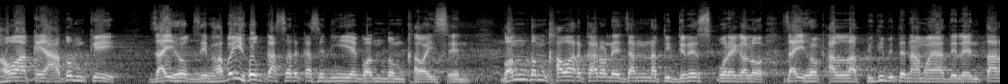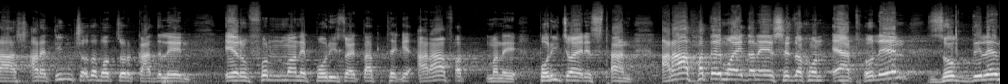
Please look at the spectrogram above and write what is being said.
হাওয়াকে, আদমকে যাই হোক, যেভাবেই হোক গাছের কাছে নিয়ে গন্দম খাওয়াইছেন। গন্দম খাওয়ার কারণে জান্নাতি ড্রেস পরে গেল। যাই হোক, আল্লাহ পৃথিবীতে নামায়া দিলেন, তারা সাড়ে তিনশত বছর কাঁদলেন। এর ফোন মানে পরিচয়, তার থেকে আরাফাত মানে পরিচয়ের স্থান। আরাফাতের ময়দানে এসে যখন অ্যাট হলেন, যোগ দিলেন,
